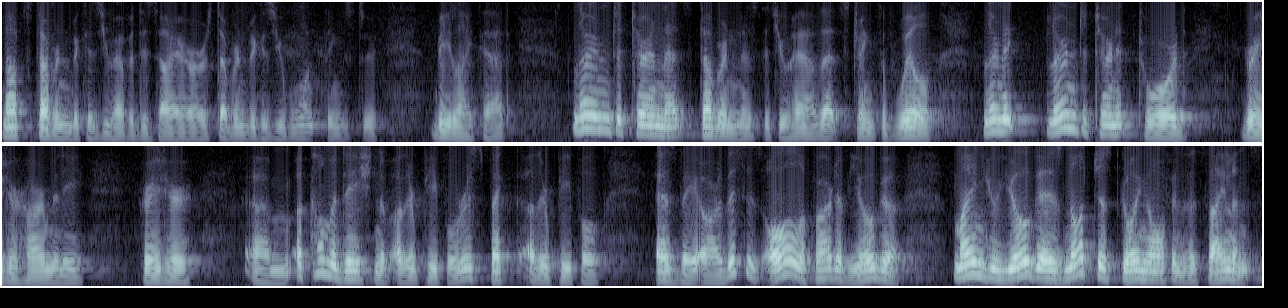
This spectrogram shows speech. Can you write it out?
not stubborn because you have a desire or stubborn because you want things to be like that. Learn to turn that stubbornness that you have, that strength of will, learn, it, learn to turn it toward greater harmony, greater um, accommodation of other people, respect other people as they are. This is all a part of yoga. Mind you, yoga is not just going off into the silence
